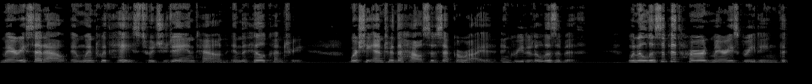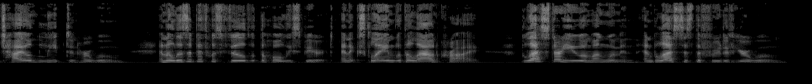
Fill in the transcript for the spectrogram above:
Mary set out and went with haste to a Judean town in the hill country, where she entered the house of Zechariah and greeted Elizabeth. When Elizabeth heard Mary's greeting, the child leaped in her womb. And Elizabeth was filled with the Holy Spirit, and exclaimed with a loud cry, Blessed are you among women, and blessed is the fruit of your womb.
